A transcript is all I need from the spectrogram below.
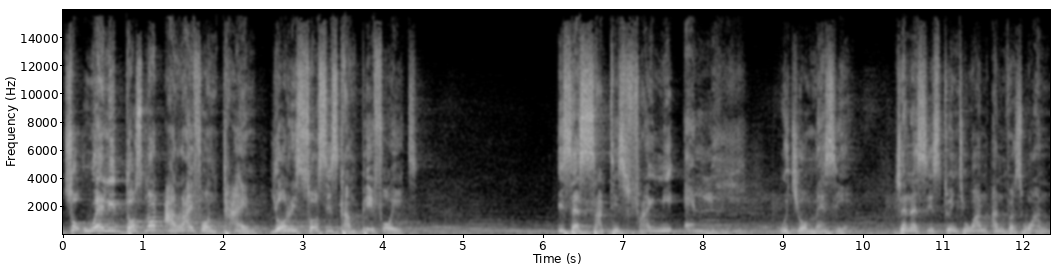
So when it does not arrive on time, your resources can pay for it. It says, satisfy me early with your mercy. Genesis 21 and verse 1.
